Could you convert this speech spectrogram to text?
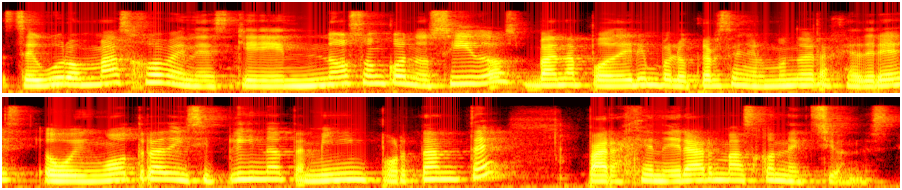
seguro más jóvenes que no son conocidos van a poder involucrarse en el mundo del ajedrez o en otra disciplina también importante para generar más conexiones.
